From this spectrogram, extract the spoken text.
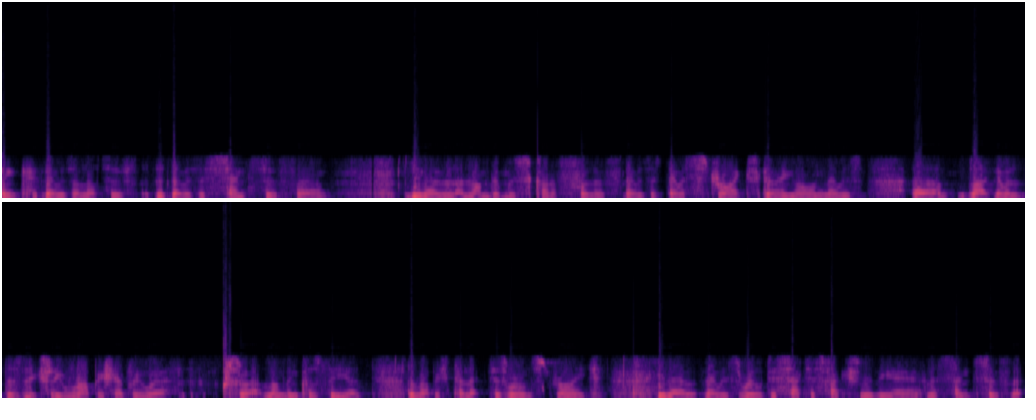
think there was a lot of there was a sense of um, you know London was kind of full of there was a, there were strikes going on. There was uh, like there were there's literally rubbish everywhere throughout London because the uh, the rubbish collectors were on strike. You know, there was real dissatisfaction in the air and a sense of, uh,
